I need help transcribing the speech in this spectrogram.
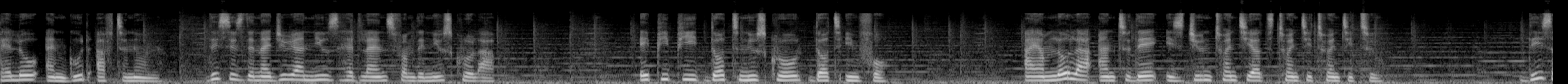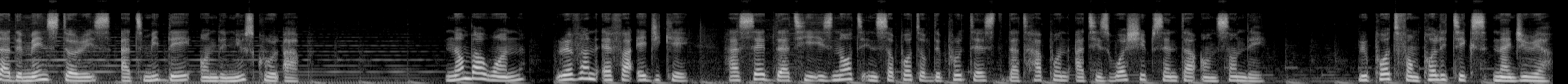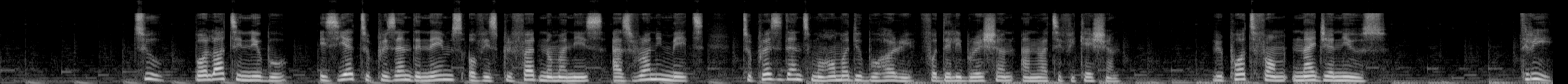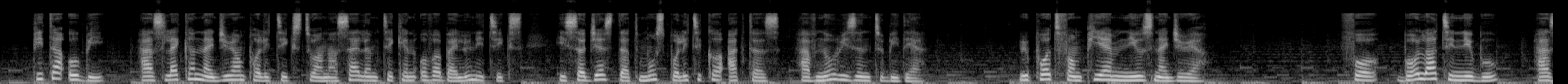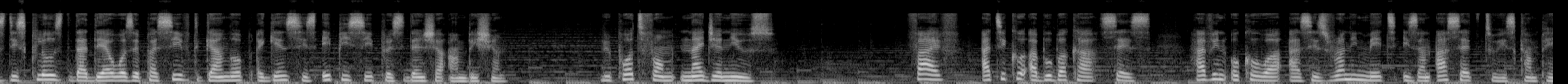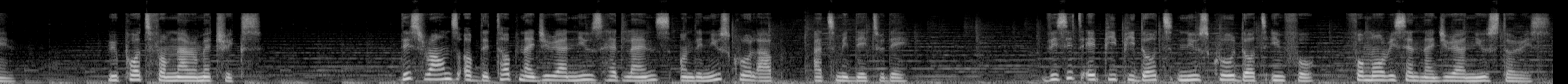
Hello and good afternoon. This is the Nigeria news headlines from the Newscroll app. app.newscroll.info. I am Lola and today is June 20th, 2022. These are the main stories at midday on the Newscroll app. Number 1, Reverend Efa Ejike has said that he is not in support of the protest that happened at his worship center on Sunday. Report from Politics Nigeria. 2. Bola Tinubu is yet to present the names of his preferred nominees as running mates to President Muhammadu Buhari for deliberation and ratification. Report from Naija News. 3. Peter Obi has likened Nigerian politics to an asylum taken over by lunatics. He suggests that most political actors have no reason to be there. Report from PM News Nigeria. 4. Bola Tinubu has disclosed that there was a perceived gang up against his APC presidential ambition. Report from Naija News. 5. Atiku Abubakar says having Okowa as his running mate is an asset to his campaign. Report from Nairametrics. This rounds up the top Nigeria news headlines on the Newscroll app at midday today. Visit app.newscroll.info for more recent Nigeria news stories.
